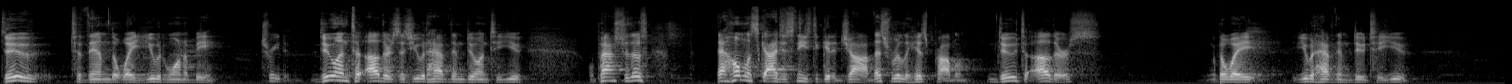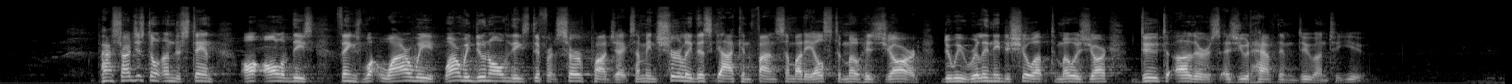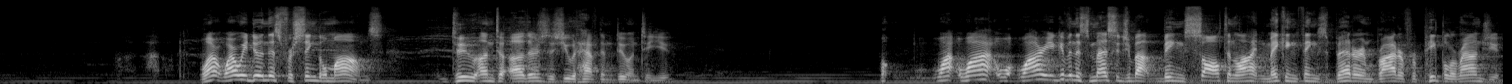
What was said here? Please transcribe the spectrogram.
Do to them the way you would want to be treated. Do unto others as you would have them do unto you. Well, Pastor, those, that homeless guy just needs to get a job. That's really his problem. Do to others the way you would have them do to you. Pastor, I just don't understand all, all, of these things. Why are, we, why are we doing all of these different serve projects? I mean, surely this guy can find somebody else to mow his yard. Do we really need to show up to mow his yard? Do to others as you would have them do unto you. Why, why are we doing this for single moms? Do unto others as you would have them do unto you. Why, why, why are you giving this message about being salt and light and making things better and brighter for people around you?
